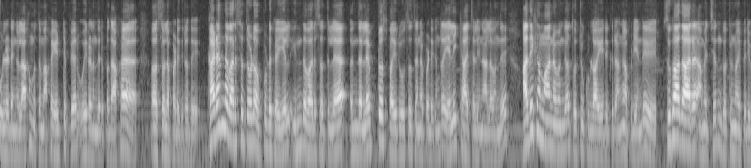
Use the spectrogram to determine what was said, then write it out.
உள்ளடங்கலாக மொத்தமாக எட்டு பேர் உயிரிழந்திருப்பதாக சொல்லப்படுகிறது. கடந்த வருஷத்தோட ஒப்பிடுகையில் இந்த வருஷத்துல இந்த லெப்டோஸ்பைரோசிஸ் எனப்படுகின்ற எலி காய்ச்சலினால் வந்து அதிகமானவங்க தொற்றுக்குள்ளாகி இருக்கிறாங்க அப்படி என்று சுகாதார அமைச்சர் தொற்று நோய் பிரிவு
